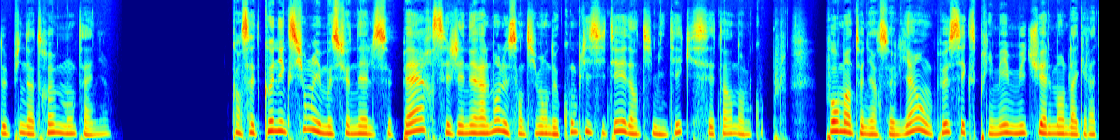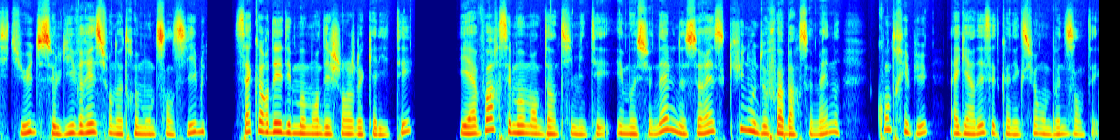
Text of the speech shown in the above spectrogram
depuis notre montagne. Quand cette connexion émotionnelle se perd, c'est généralement le sentiment de complicité et d'intimité qui s'éteint dans le couple. Pour maintenir ce lien, on peut s'exprimer mutuellement de la gratitude, se livrer sur notre monde sensible, s'accorder des moments d'échange de qualité, et avoir ces moments d'intimité émotionnelle, ne serait-ce qu'une ou deux fois par semaine, contribue à garder cette connexion en bonne santé.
